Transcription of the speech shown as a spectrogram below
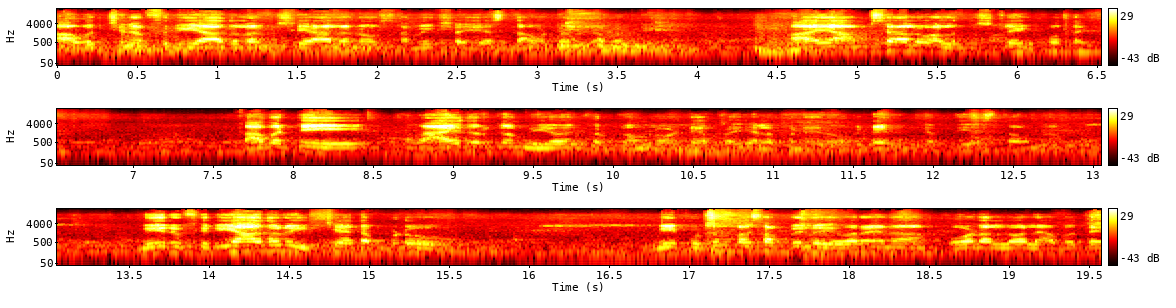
ఆ వచ్చిన ఫిర్యాదుల విషయాలను సమీక్ష చేస్తూ ఉంటారు కాబట్టి ఆయా అంశాలు వాళ్ళ దృష్టిలోకి పోతాయి. కాబట్టి రాయదుర్గం నియోజకవర్గంలో ఉండే ప్రజలకు నేను ఒకటే విజ్ఞప్తి చేస్తూ ఉన్నాను మీరు ఫిర్యాదులు ఇచ్చేటప్పుడు మీ కుటుంబ సభ్యులు ఎవరైనా కోడల్లో లేకపోతే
